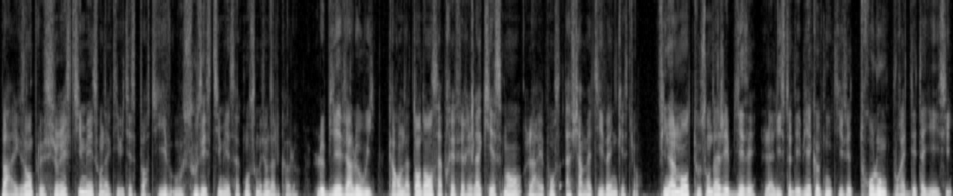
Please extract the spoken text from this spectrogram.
Par exemple, surestimer son activité sportive ou sous-estimer sa consommation d'alcool. Le biais vers le oui, car on a tendance à préférer l'acquiescement, la réponse affirmative à une question. Finalement, tout sondage est biaisé. La liste des biais cognitifs est trop longue pour être détaillée ici.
